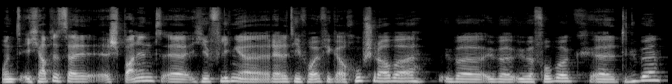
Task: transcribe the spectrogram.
Und ich habe es halt spannend, äh, hier fliegen ja relativ häufig auch Hubschrauber über, über, über Vorburg äh, drüber.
